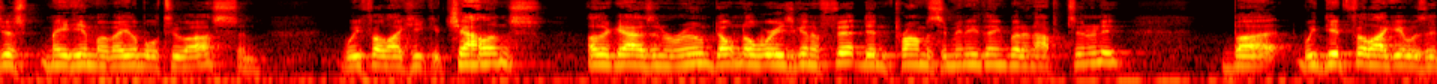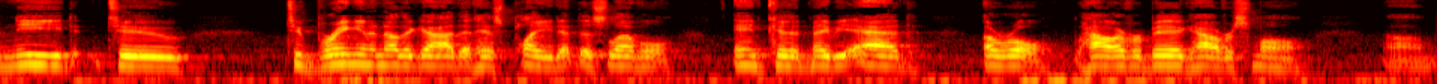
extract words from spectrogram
just made him available to us, and we felt like he could challenge other guys in the room. Don't know where he's going to fit. Didn't promise him anything but an opportunity. But we did feel like it was a need to to bring in another guy that has played at this level and could maybe add a role, however big, however small. Um,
